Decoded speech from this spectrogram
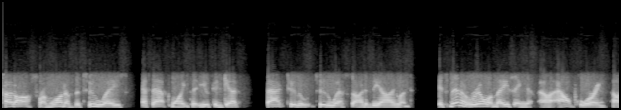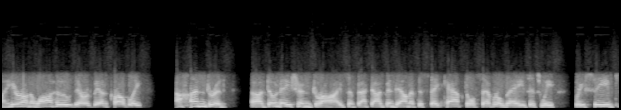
cut off from one of the two ways at that point that you could get back to the to the west side of the island. It's been a real amazing uh, outpouring uh, here on Oahu. There have been probably a hundred uh, donation drives. In fact, I've been down at the state capitol several days as we received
